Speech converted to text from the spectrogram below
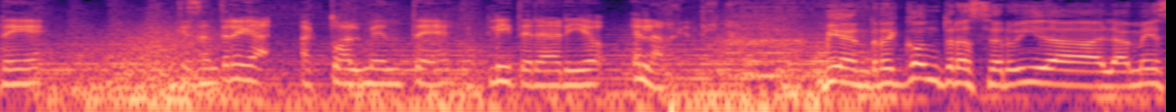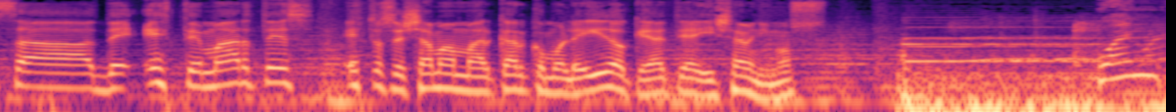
De que se entrega actualmente literario en la Argentina. Bien, recontra servida la mesa de este martes. Esto se llama Marcar como leído. Quédate ahí, ya venimos. Juan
